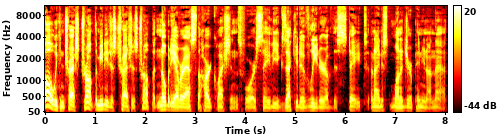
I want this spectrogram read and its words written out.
oh, we can trash Trump. The media just trashes Trump, but nobody ever asks the hard questions for, say, the executive leader of this state. And I just wanted your opinion on that.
